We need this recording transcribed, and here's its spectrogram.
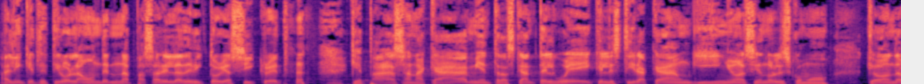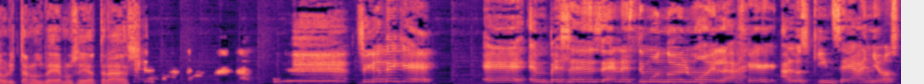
alguien que te tiró la onda en una pasarela de Victoria's Secret, que pasan acá mientras canta el güey, que les tira acá un guiño, haciéndoles como, ¿qué onda? Ahorita nos vemos allá atrás. Fíjate que eh, empecé en este mundo del modelaje a los 15 años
